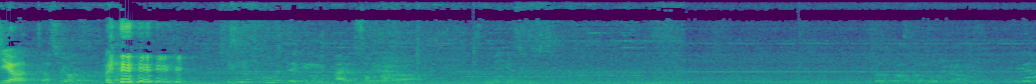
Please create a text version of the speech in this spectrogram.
lecker. Giotto. Bisschen fruchtigen, weil Sommer. Ist mega süß. Das passt dann so wieder. Ja.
